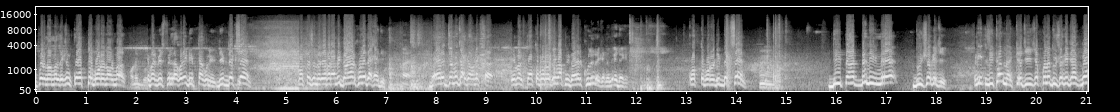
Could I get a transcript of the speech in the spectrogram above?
উপরে নর্মাল দেখছেন কত বড় নর্মাল। এবার বিসমিল্লাহ করে ডিপটা খুলি ডিপ দেখছেন? কত সুন্দর। এবার আমি ডয়ার খুলে দেখাই দিই। হ্যাঁ। ডয়ারের জন্য জায়গা অনেকটা। এবার কত বড় ডিপ আপনি ডয়ার খুলে দেখে নেন এই দেখেন। কত বড় ডিপ দেখছেন? ডিপ আসবে নিম্নে দুইশো কেজি। মানে লিটার না কেজি হিসাব করলে দুশো কেজি আসবে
